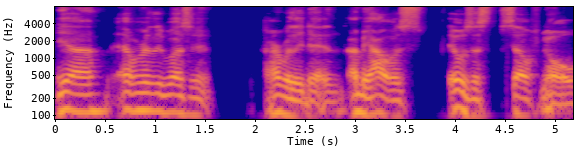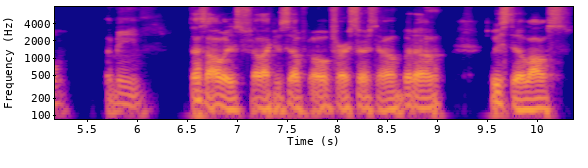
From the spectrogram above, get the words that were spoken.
yeah, it really wasn't. I really didn't. I mean, I was. It was a self goal. I mean, that's always felt like a self goal first touchdown, but uh, we still lost.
